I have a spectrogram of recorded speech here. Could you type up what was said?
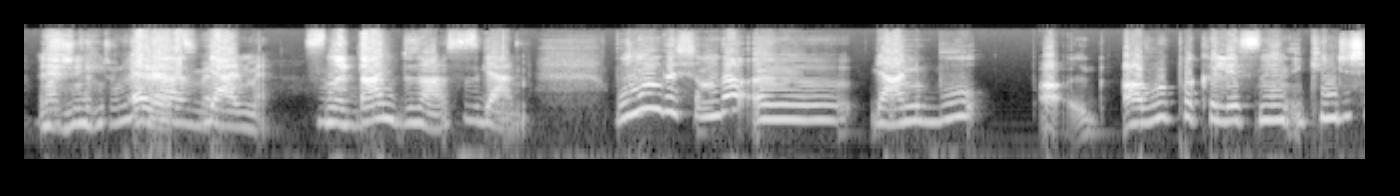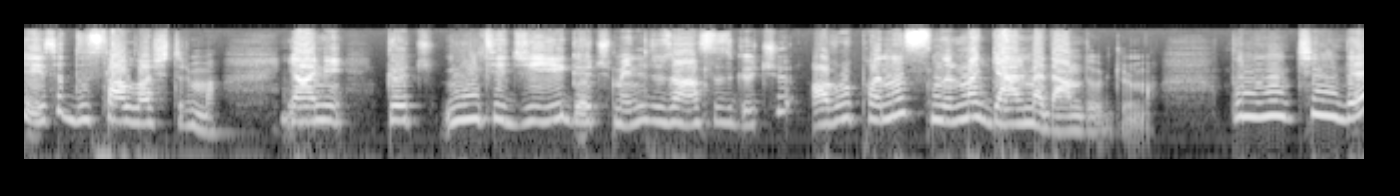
Başka türlü evet, gelme. gelme. Sınırdan düzensiz gelme. Bunun dışında e, yani bu Avrupa kalesinin ikinci şeyi ise dışsallaştırma. Yani göç, mülteciyi, göçmeni, düzensiz göçü Avrupa'nın sınırına gelmeden durdurma. Bunun için de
